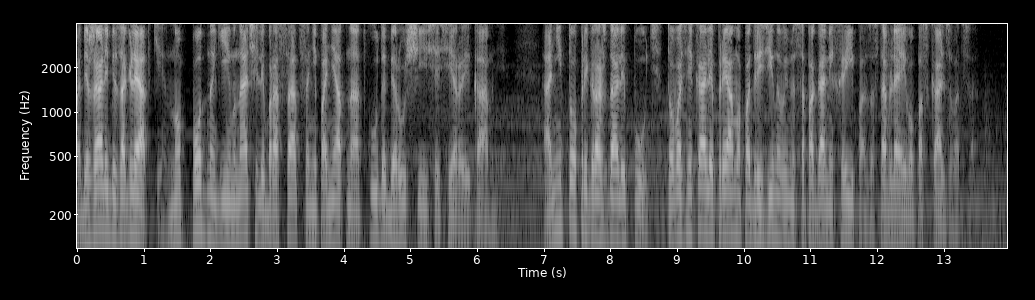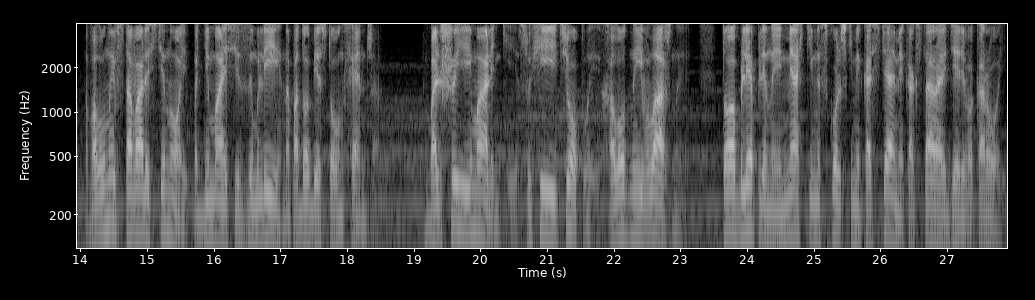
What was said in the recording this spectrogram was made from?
Побежали без оглядки, но под ноги им начали бросаться непонятно откуда берущиеся серые камни. Они то преграждали путь, то возникали прямо под резиновыми сапогами хрипа, заставляя его поскальзываться. Валуны вставали стеной, поднимаясь из земли наподобие Стоунхенджа. Большие и маленькие, сухие и теплые, холодные и влажные, то облепленные мягкими скользкими костями, как старое дерево корой,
